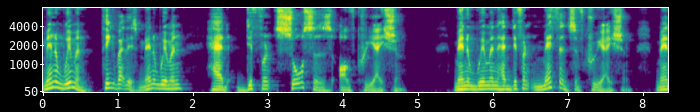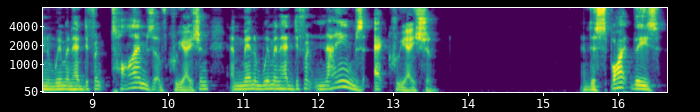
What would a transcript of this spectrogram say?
Men and women, think about this. Men and women had different sources of creation. Men and women had different methods of creation. Men and women had different times of creation and men and women had different names at creation. And despite these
